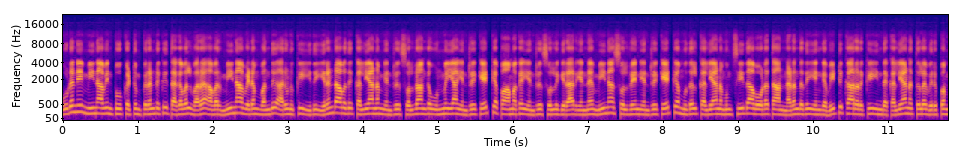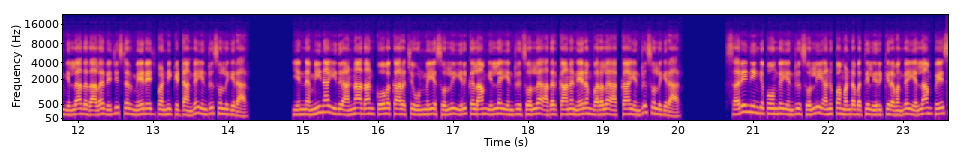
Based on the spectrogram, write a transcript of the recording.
உடனே மீனாவின் பூக்கட்டும் பிரண்டுக்கு தகவல் வர அவர் மீனாவிடம் வந்து அருணுக்கு இது இரண்டாவது கல்யாணம் என்று சொல்றாங்க உண்மையா என்று கேட்க பாமக என்று சொல்லுகிறார் என்ன மீனா சொல்வேன் என்று கேட்க முதல் கல்யாணமும் சீதாவோட தான் நடந்தது எங்க வீட்டுக்காரருக்கு இந்த கல்யாணத்துல விருப்பம் இல்லாததால ரிஜிஸ்டர் மேரேஜ் பண்ணிக்கிட்டாங்க என்று சொல்லுகிறார். என்ன மீனா இது அண்ணாதான் கோவக்காரச்சு உண்மையை சொல்லு இருக்கலாம் இல்லை என்று சொல்ல அதற்கான நேரம் வரல அக்கா என்று சொல்லுகிறார். சரி நீங்க போங்க என்று சொல்லி அனுப்ப மண்டபத்தில் இருக்கிறவங்க எல்லாம் பேச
